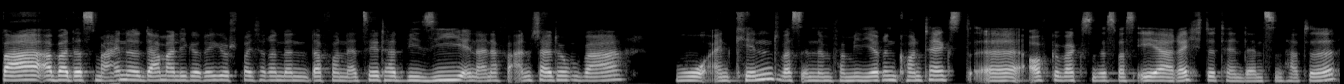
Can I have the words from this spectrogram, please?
war aber, dass meine damalige Regiosprecherin dann davon erzählt hat, wie sie in einer Veranstaltung war, wo ein Kind, was in einem familiären Kontext äh, aufgewachsen ist, was eher rechte Tendenzen hatte,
